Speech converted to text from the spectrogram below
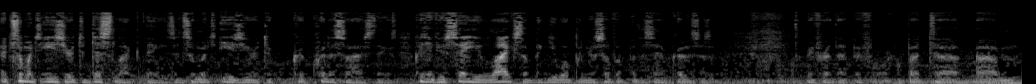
it's so much easier to dislike things. It's so much easier to c- criticize things because if you say you like something, you open yourself up for the same criticism. We've heard that before, but. Uh, um,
